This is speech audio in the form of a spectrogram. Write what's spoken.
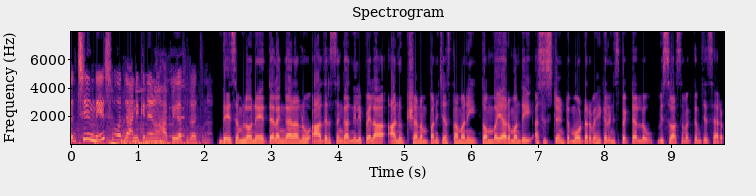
వచ్చింది. సో దానికి నేను హ్యాపీగా ఫీల్ అవుతున్నాను. దేశంలోనే తెలంగాణను ఆదర్శంగా నిలిపేలా అనుక్షణం పనిచేస్తామని తొంభై ఆరు మంది అసిస్టెంట్ మోటార్ వెహికల్ ఇన్స్పెక్టర్లు విశ్వాసం వ్యక్తం చేశారు.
